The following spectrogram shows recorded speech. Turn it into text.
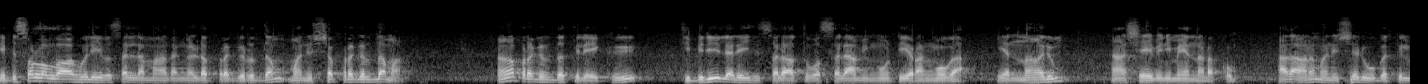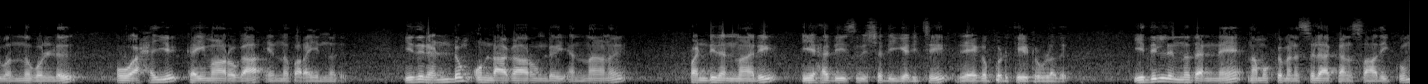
നബി സല്ലല്ലാഹു അലൈഹി വസല്ലമ തങ്ങളുടെ പ്രകൃതം മനുഷ്യപ്രകൃതമാണ് ആ പ്രകൃതത്തിലേക്ക് ജിബ്രീൽ അലൈഹി സ്വലാത്തു വസ്സലാം ഇങ്ങോട്ട് ഇറങ്ങുക. എന്നാലും ആശയവിനിമയം നടക്കും. അതാണ് മനുഷ്യരൂപത്തിൽ വന്നുകൊണ്ട് വഹയ് കൈമാറുക എന്ന് പറയുന്നത്. ഇത് രണ്ടും ഉണ്ടാകാറുണ്ട് എന്നാണ് പണ്ഡിതന്മാര് ഈ ഹദീസ് വിശദീകരിച്ച് രേഖപ്പെടുത്തിയിട്ടുള്ളത്. ഇതിൽ നിന്ന് തന്നെ നമുക്ക് മനസ്സിലാക്കാൻ സാധിക്കും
